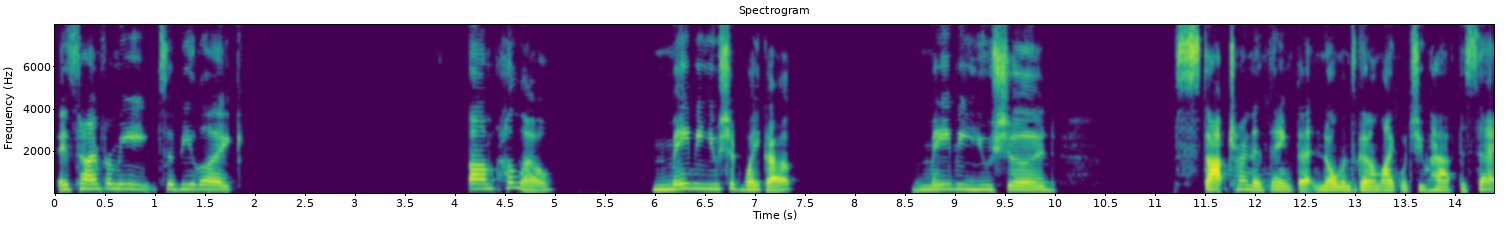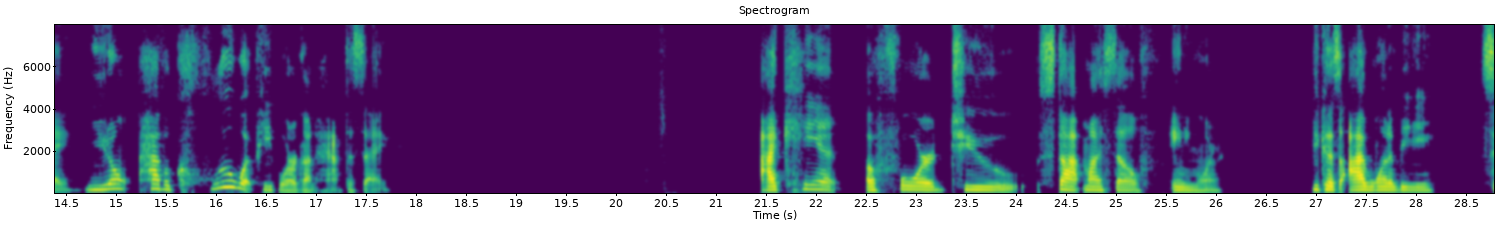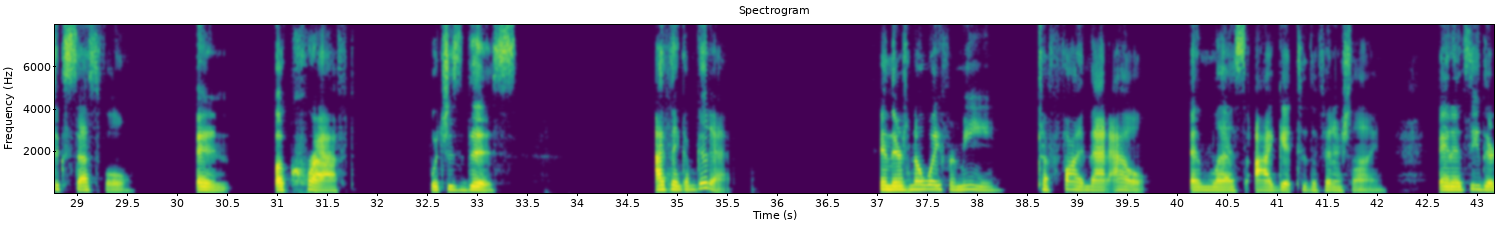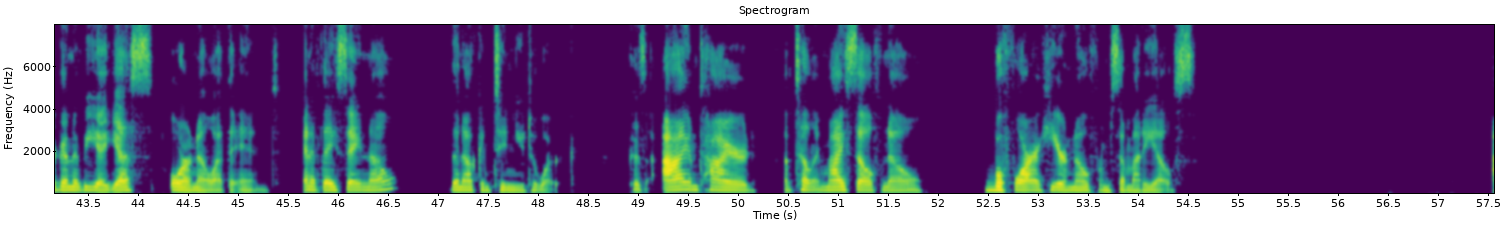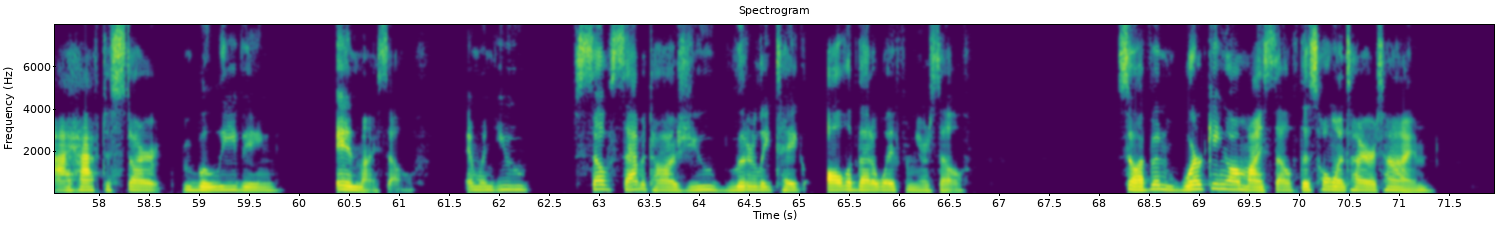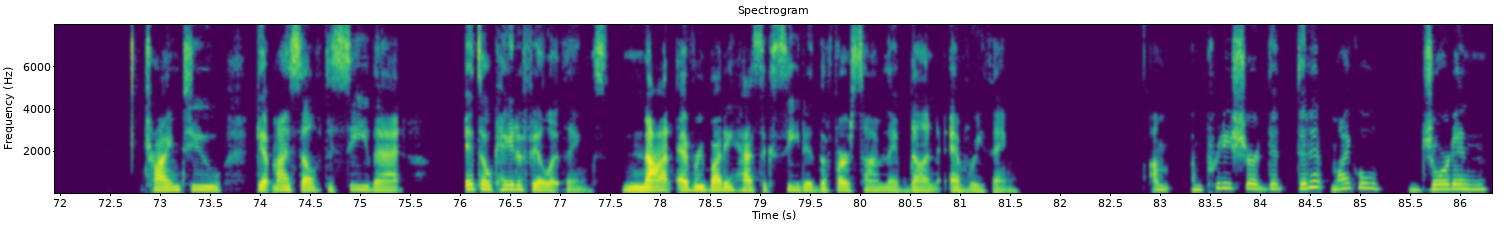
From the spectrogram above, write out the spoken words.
It's time for me to be like, um, hello. Maybe you should wake up. Maybe you should stop trying to think that no one's going to like what you have to say. You don't have a clue what people are going to have to say. I can't afford to stop myself anymore because I want to be successful in a craft, which is this, I think I'm good at. And there's no way for me to find that out unless I get to the finish line. And it's either going to be a yes or a no at the end. And if they say no, then I'll continue to work because I am tired of telling myself no before I hear no from somebody else. I have to start believing in myself. And when you self sabotage, you literally take all of that away from yourself. So I've been working on myself this whole entire time, trying to get myself to see that it's okay to fail at things. Not everybody has succeeded the first time they've done everything. I'm I'm pretty sure did didn't Michael Jordan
